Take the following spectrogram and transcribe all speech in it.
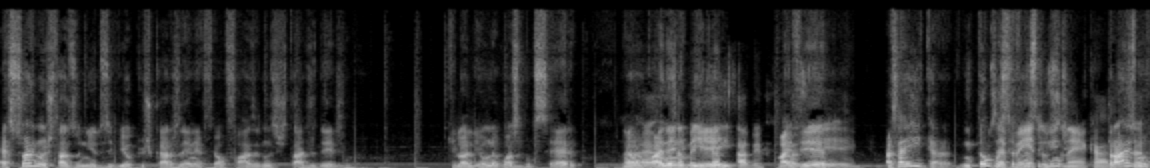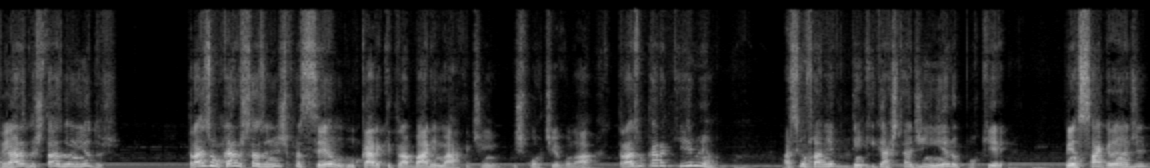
É só ir nos Estados Unidos e ver o que os caras da NFL fazem nos estádios deles. Mano. Aquilo ali é um negócio muito sério. né? É, vai na NBA. vai fazer Mas aí, cara, então os você faz o eventos, seguinte: né, cara? Traz Os um cara eventos. dos Estados Unidos. Traz um cara dos Estados Unidos para ser um cara que trabalha em marketing esportivo lá. Traz um cara aqui mesmo. Assim, o Flamengo Uhum. tem que gastar dinheiro, porque pensar grande,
